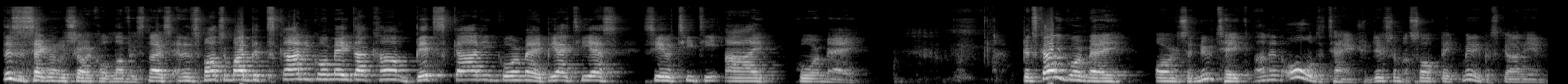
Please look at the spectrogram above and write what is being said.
This is a segment of the show I call Love is Nice, and it's sponsored by BitscottiGourmet.com. Bitscotti Gourmet, B I T S C O T T I Gourmet. Biscotti Gourmet offers a new take on an old Italian tradition, a soft baked mini biscotti and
